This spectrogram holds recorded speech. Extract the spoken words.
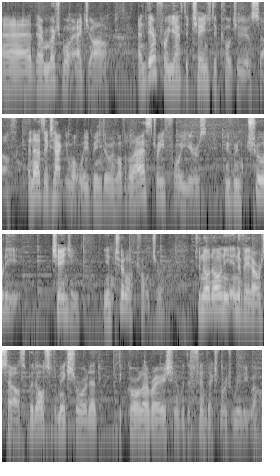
uh, they're much more agile, and therefore you have to change the culture yourself. And that's exactly what we've been doing. Over the last three, four years, we've been truly changing the internal culture to not only innovate ourselves, but also to make sure that the collaboration with the fintechs works really well.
